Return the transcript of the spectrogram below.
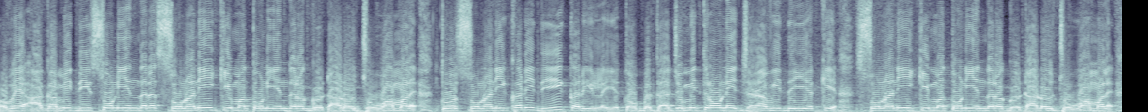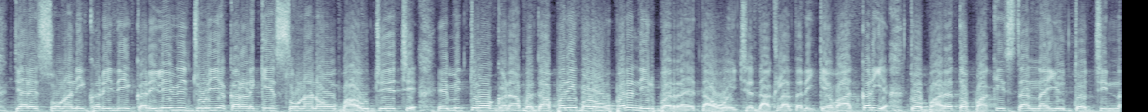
હવે આગામી દિવસોની અંદર સોનાની કિંમતોની અંદર ઘટાડો જોવા મળે, તો સોનાની ખરીદી કરી લઈએ. તો બધા જ મિત્રોને જણાવી દઈએ કે સોનાની કિંમતોની અંદર ઘટાડો જોવા મળે, ત્યારે સોનાની ખરીદી કરી લેવી જોઈએ, કારણ કે સોનાનો ભાવ જે છે, એ મિત્રો ઘણા બધા પરિબળો ઉપર નિર્ભર રહેતા હોય છે. દાખલા તરીકે વાત કરીએ, તો ભારત પાકિસ્તાનના યુદ્ધ ચીન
